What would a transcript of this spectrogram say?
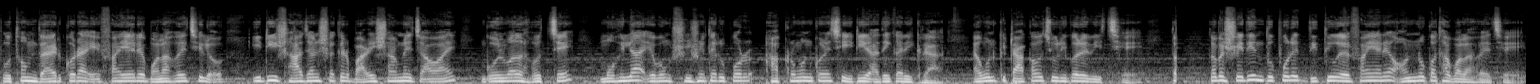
প্রথম দায়ের করা এফআইআরে বলা হয়েছিল, ইডি শাহজাহান শেখের বাড়ির সামনে যাওয়ায় গোলমাল হচ্ছে, মহিলা এবং শিশুদের উপর আক্রমণ করেছে ইডির আধিকারিকরা, এমনকি টাকাও চুরি করে নিচ্ছে। তবে সেদিন দুপুরের দ্বিতীয় এফআইআরে অন্য কথা বলা হয়েছে।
